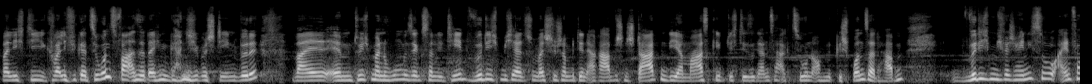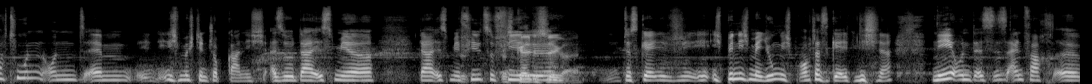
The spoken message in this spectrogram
weil ich die Qualifikationsphase dahin gar nicht überstehen würde, weil ähm, durch meine Homosexualität würde ich mich ja zum Beispiel schon mit den arabischen Staaten, die ja maßgeblich diese ganze Aktion auch mit gesponsert haben, würde ich mich wahrscheinlich nicht so einfach tun und ähm, ich möchte den Job gar nicht. Also da ist mir, da ist mir viel zu viel. Das Geld ist egal das Geld, ich bin nicht mehr jung, ich brauche das Geld nicht. Ne? Nee, und es ist einfach, äh,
